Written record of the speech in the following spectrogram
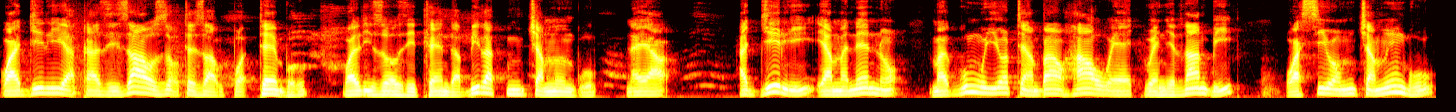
kwa ajili ya kazi zao zote za upotevu walizozitenda bila kumcha Mungu na ya ajili ya maneno magumu yote ambao hao wenye dhambi wasiomcha Mungu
